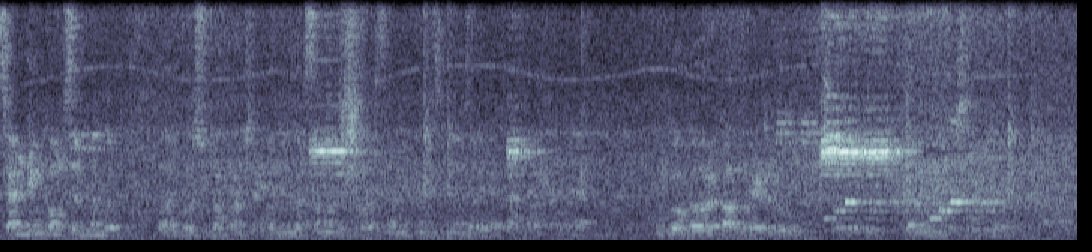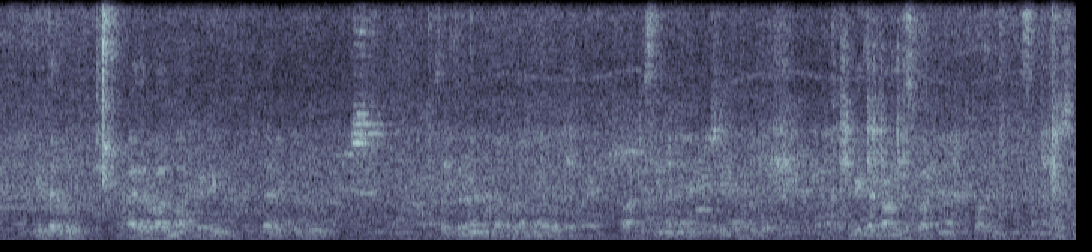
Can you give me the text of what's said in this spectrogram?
స్టాండింగ్ కౌన్సిల్ మెంబర్ వారు కూడా శుభాకాంక్షలు వాళ్ళ మెంబర్ సమావేశంలో స్టాండింగ్ కౌన్సిల్ మెంబర్ అయ్యాక ఇంకో గౌరవ కార్పొరేటరు ఇద్దరు హైదరాబాద్ మార్కెటింగ్ డైరెక్టర్లు సత్యనారాయణ గారు రామారావు గారు పార్టీ సీనియర్ నాయకులు శేఖర్ మిగతా కాంగ్రెస్ పార్టీ నాయకులు పాల్గొంటున్న సమావేశం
